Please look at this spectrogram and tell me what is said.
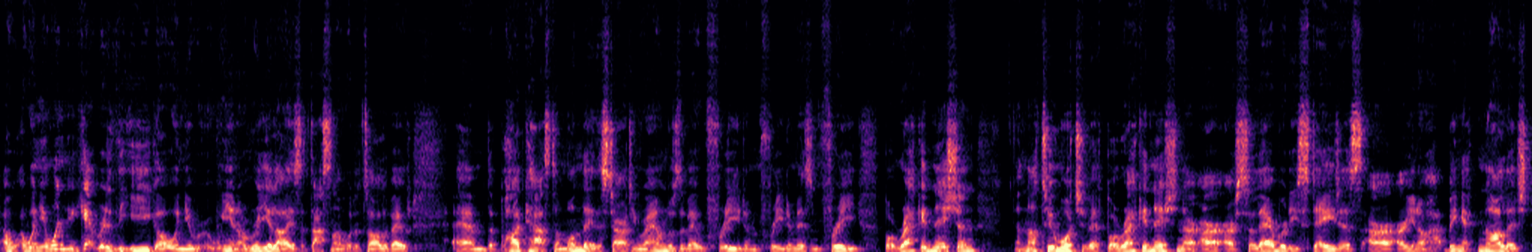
Uh, when you, when you get rid of the ego and you, you know, realize that that's not what it's all about. Um, the podcast on Monday, the starting round was about freedom. Freedom isn't free, but recognition and not too much of it, but recognition, our, our, our celebrity status, our, our, you know, being acknowledged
